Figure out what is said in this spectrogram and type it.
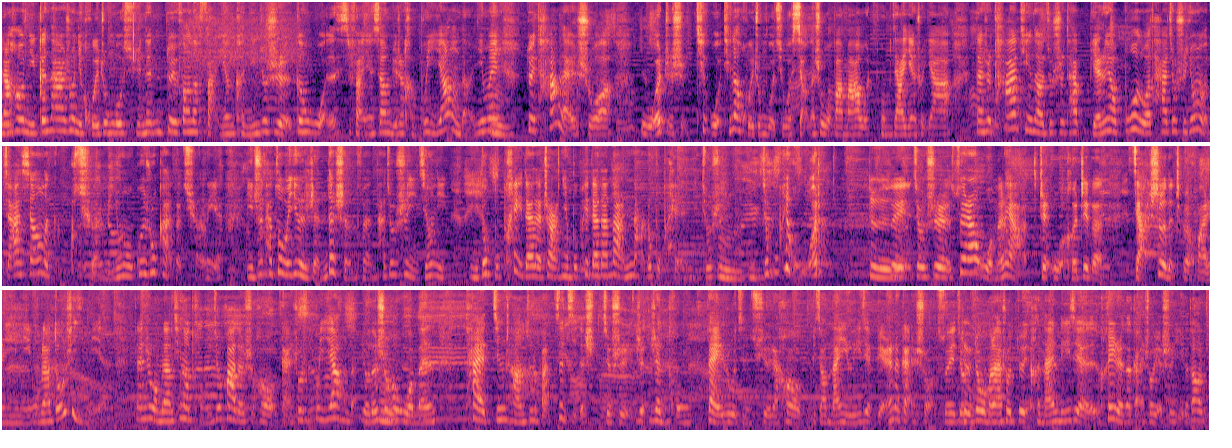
然后你跟他说你回中国去，那对方的反应肯定就是跟我的反应相比是很不一样的。因为对他来说，我只是听我听到回中国去，我想的是我爸妈，我我们家盐水鸭。但是他听到就是他别人要剥夺他就是拥有家乡的权利，拥有归属感的权利，以致他作为一个人的身份，他就是已经你你都不配待在这儿，你也不配待在那儿，你哪儿都不配，你就是你就不配活着。对对，就是虽然我们俩这我和这个假设的这个华人移民，我们俩都是移民，但是我们俩听到同一句话的时候，感受是不一样的。有的时候我们太经常就是把自己的就是认认同带入进去，然后比较难以理解别人的感受，所以就是对我们来说，对很难理解黑人的感受也是一个道理。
